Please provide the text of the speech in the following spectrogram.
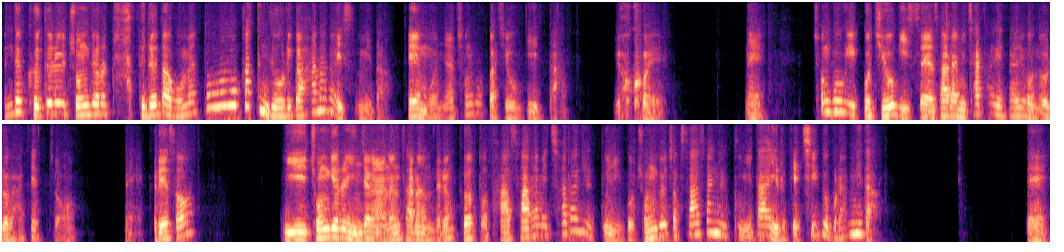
근데 그들을 종교를 다 들여다보면 똑같은 교리가 하나가 있습니다. 그게 뭐냐? 천국과 지옥이 있다. 요거예요. 네. 천국이 있고 지옥이 있어야 사람이 착하게 살려고 노력하겠죠. 네. 그래서 이 종교를 인정 안 하는 사람들은 그것도 다 사람의 철학일 뿐이고 종교적 사상일 뿐이다. 이렇게 취급을 합니다. 네.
